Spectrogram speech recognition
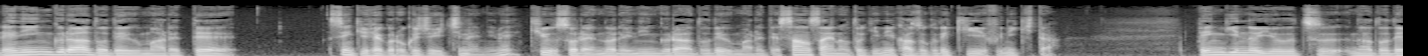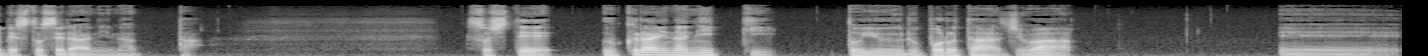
レニングラードで生まれて1961年にね旧ソ連のレニングラードで生まれて3歳の時に家族でキエフに来た「ペンギンの憂鬱」などでベストセラーになった。そして「ウクライナ日記」というルポルタージュは、え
